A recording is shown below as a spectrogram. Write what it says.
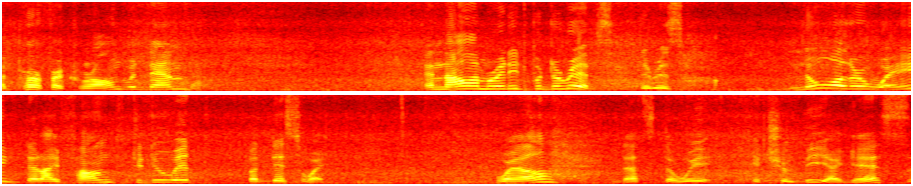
a perfect round with them, and now I'm ready to put the ribs. There is no other way that I found to do it but this way. Well, that's the way it should be, I guess.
